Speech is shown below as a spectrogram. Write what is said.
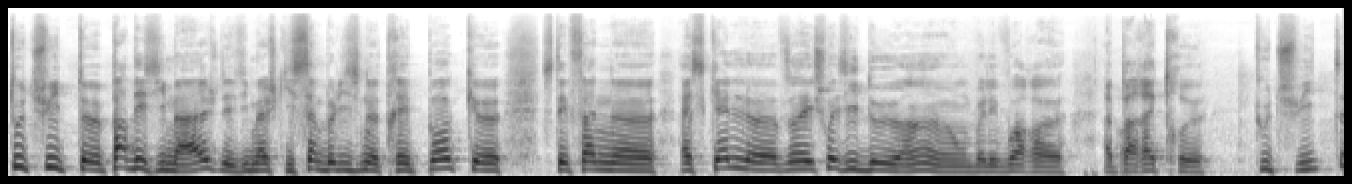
tout de suite par des images, des images qui symbolisent notre époque. Euh, Stéphane euh, Askel, euh, vous en avez choisi deux, hein. on va les voir apparaître tout de suite.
